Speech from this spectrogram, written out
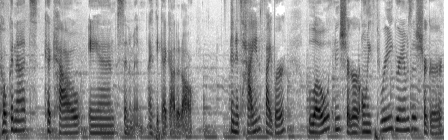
coconut, cacao, and cinnamon. I think I got it all. And it's high in fiber, low in sugar, only three grams of sugar,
